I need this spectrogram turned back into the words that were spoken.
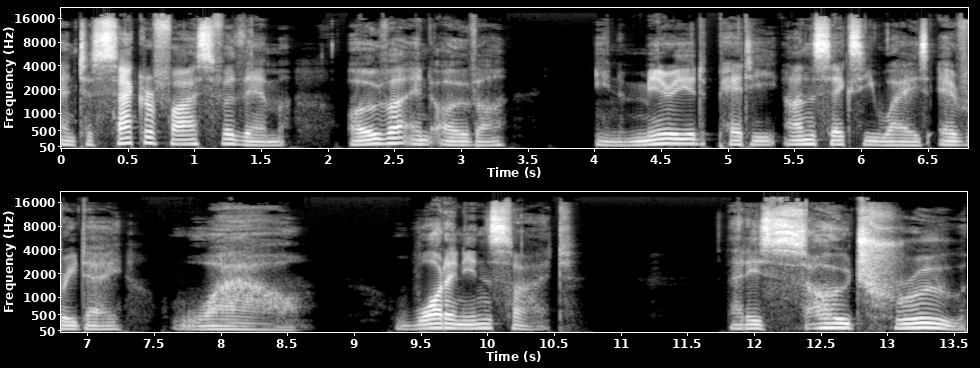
and to sacrifice for them over and over in myriad petty, unsexy ways every day. Wow. What an insight. That is so true.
